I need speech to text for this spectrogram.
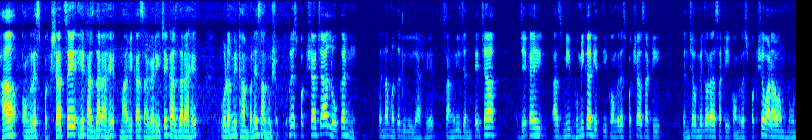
हा काँग्रेस पक्षाचे हे खासदार आहेत महाविकास आघाडीचे खासदार आहेत एवढं मी ठामपणे सांगू शकतो. काँग्रेस पक्षाच्या लोकांनी त्यांना मतं दिलेली आहेत सांगली जनतेच्या जे काही आज मी भूमिका घेतली काँग्रेस पक्षासाठी त्यांच्या उमेदवारासाठी काँग्रेस पक्ष वाढावा म्हणून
